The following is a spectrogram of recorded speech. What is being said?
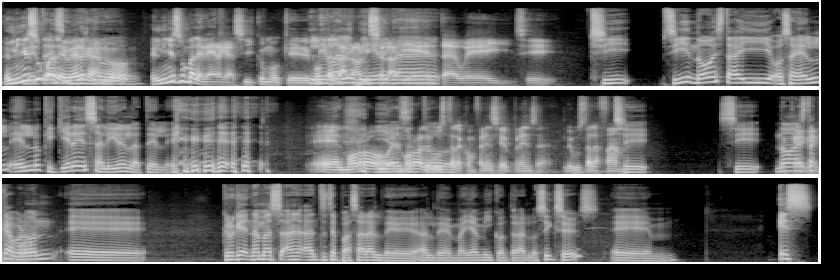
El niño es un vale verga, ¿no? El niño es un vale verga, así como que bota el balón y se la avienta, güey. Sí. Sí, sí, no está ahí. O sea, él, él lo que quiere es salir en la tele. Eh, el morro, el morro le gusta la conferencia de prensa, le gusta la fama. Sí. Sí. No, está cabrón. Eh, creo que nada más antes de pasar al de, al de Miami contra los Sixers. Eh, es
